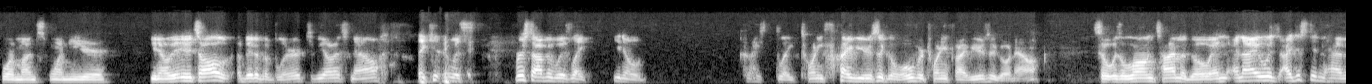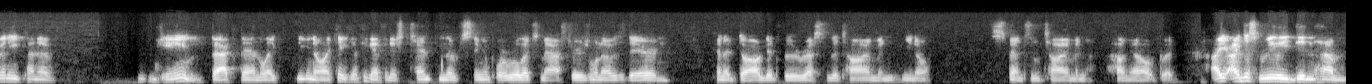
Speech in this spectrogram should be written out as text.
four months, one year. You know, it's all a bit of a blur to be honest. Now, like it was first off, it was like you know, Christ, like 25 years ago, over 25 years ago now. So it was a long time ago, and and I was I just didn't have any kind of game back then. Like you know, I think I think I finished 10th in the Singapore Rolex Masters when I was there, and kind of dogged it for the rest of the time, and you know, spent some time and hung out. But I, I just really didn't have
